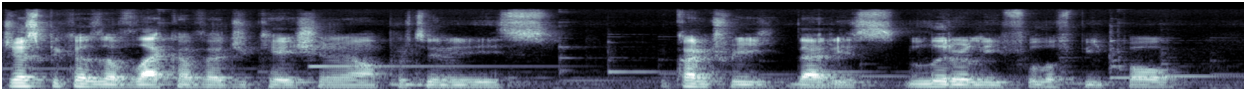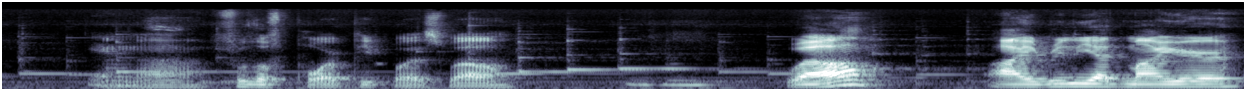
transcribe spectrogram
just because of lack of education and opportunities. A country that is literally full of people yes. and uh, full of poor people as well. Mhm. Well, I really admire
